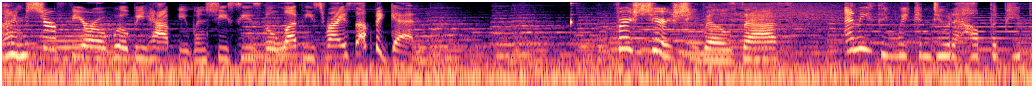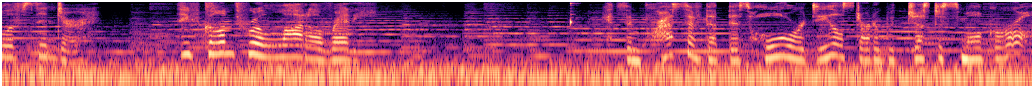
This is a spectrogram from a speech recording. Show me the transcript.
I'm sure Fira will be happy when she sees the levees rise up again. For sure she will, Zaz Anything we can do to help the people of Cinder. They've gone through a lot already. It's impressive that this whole ordeal started with just a small girl.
